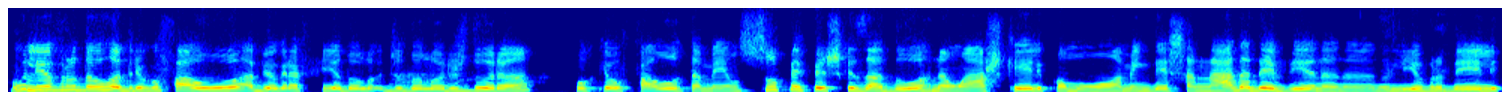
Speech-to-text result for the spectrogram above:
o livro do Rodrigo Faur, a biografia de Dolores Duran, porque o Faur também é um super pesquisador, não acho que ele, como homem, deixa nada a dever no, no livro dele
